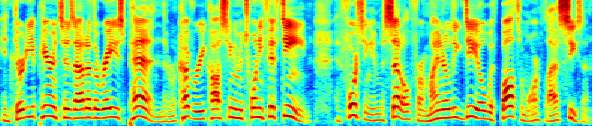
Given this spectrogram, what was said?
in 30 appearances out of the Rays pen, the recovery costing him in 2015 and forcing him to settle for a minor league deal with Baltimore last season.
